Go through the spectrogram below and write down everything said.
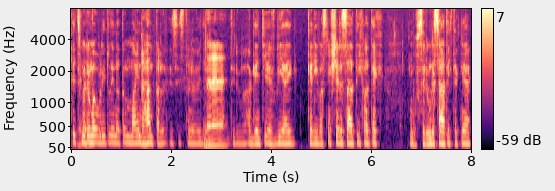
Teď jsme doma ulítli na tom Mindhunter, jestli jste neviděli. Ne, ne, ne. Ty dva agenti FBI, který vlastně v 60. letech, nebo v 70. tak nějak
